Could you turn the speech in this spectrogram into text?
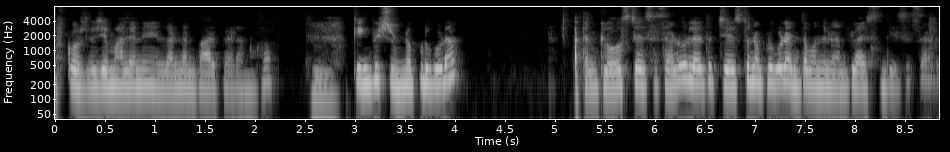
అఫ్ కోర్స్ విజయ్ మాల్యానే లండన్ పారిపోయాడు అనుకో కింగ్ ఫిషర్ ఉన్నప్పుడు కూడా అతను క్లోజ్ చేసేసాడు లేదా చేస్తున్నప్పుడు కూడా ఎంతమంది ఎంప్లాయీస్ తీసేసాడు.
